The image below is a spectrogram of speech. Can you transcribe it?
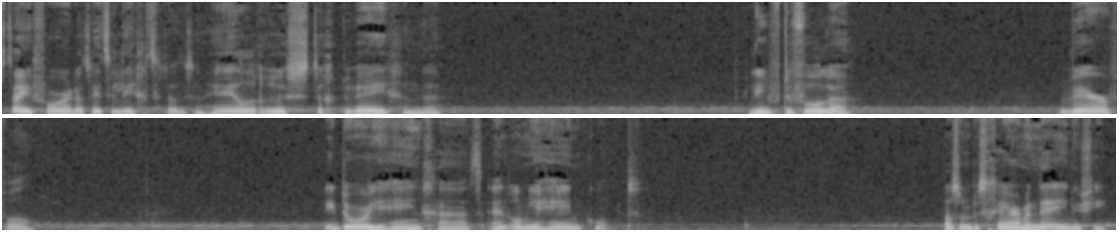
Stel je voor dat witte licht, dat is een heel rustig bewegende, liefdevolle wervel. Die door je heen gaat en om je heen komt. Als een beschermende energie.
